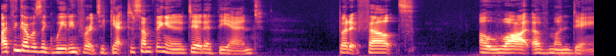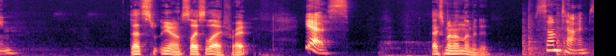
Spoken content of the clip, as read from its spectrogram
I think I was like waiting for it to get to something, and it did at the end, but it felt a lot of mundane. That's you know slice of life, right? Yes, X Men Unlimited. Sometimes.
